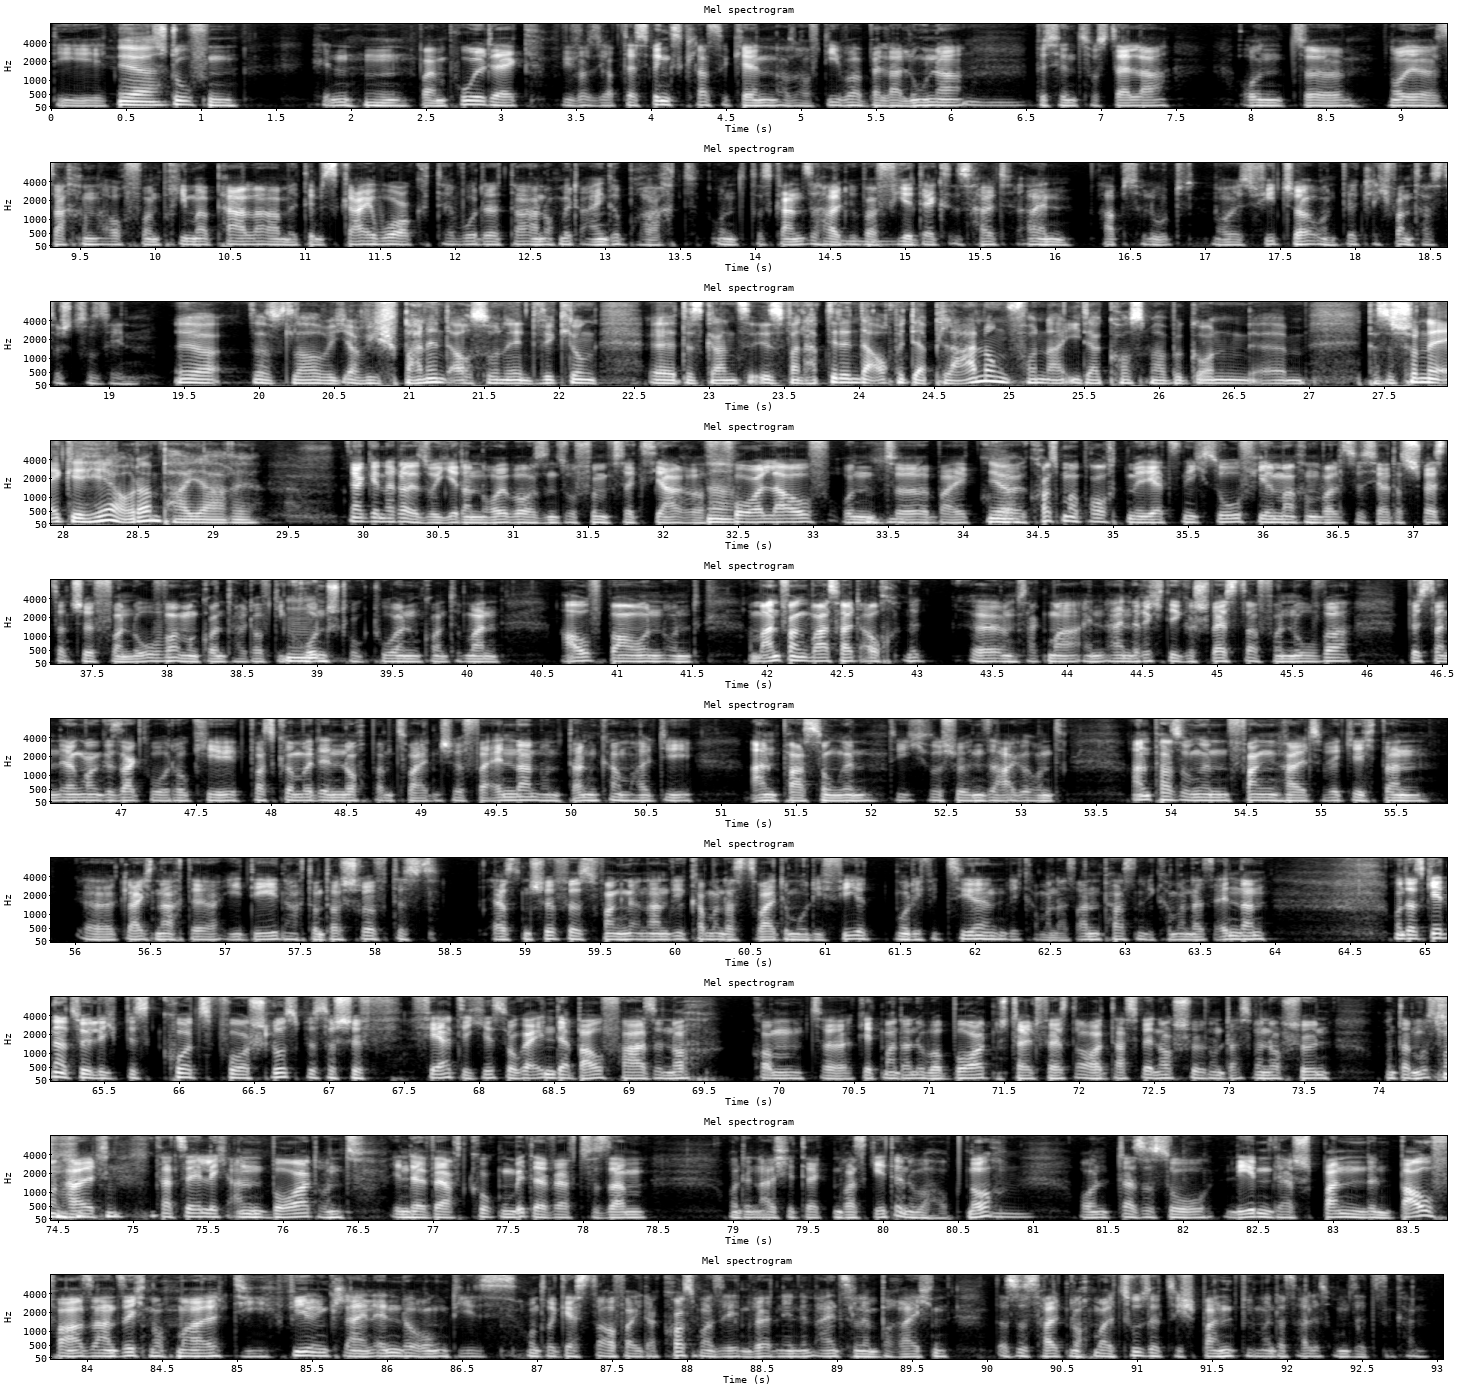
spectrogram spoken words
die ja. Stufen hinten beim Pooldeck, wie wir sie auf der Sphinx-Klasse kennen, also auf Diva, Bella Luna mhm. bis hin zu Stella. Und äh, neue Sachen auch von Prima Perla mit dem Skywalk, der wurde da noch mit eingebracht. Und das Ganze halt mhm. über vier Decks ist halt ein absolut neues Feature und wirklich fantastisch zu sehen. Ja, das glaube ich. Ja, wie spannend auch so eine Entwicklung äh, das Ganze ist. Wann habt ihr denn da auch mit der Planung von AIDA Cosma begonnen? Ähm, das ist schon eine Ecke her, oder? Ein paar Jahre. Ja, generell, so jeder Neubau sind so fünf, sechs Jahre ja. Vorlauf. Und mhm. äh, bei ja. Cosma brauchten wir jetzt nicht so viel machen, weil es ist ja das Schwesternschiff von Nova. Man konnte halt auf die mhm. Grundstrukturen konnte man aufbauen. Und am Anfang war es halt auch eine, äh, sag mal, ein, eine richtige Schwester von Nova, bis dann irgendwann gesagt wurde, okay, was können wir denn noch beim zweiten Schiff verändern? Und dann kamen halt die Anpassungen, die ich so schön sage. Und Anpassungen fangen halt wirklich dann äh, gleich nach der Idee, nach der Unterschrift des ersten Schiffes, fangen dann an, wie kann man das zweite modifizieren, wie kann man das anpassen, wie kann man das ändern. Und das geht natürlich bis kurz vor Schluss, bis das Schiff fertig ist, sogar in der Bauphase noch kommt, äh, geht man dann über Bord und stellt fest, oh, das wäre noch schön und das wäre noch schön. Und dann muss man halt tatsächlich an Bord und in der Werft gucken, mit der Werft zusammen und den Architekten, was geht denn überhaupt noch? Mhm. Und das ist so neben der spannenden Bauphase an sich nochmal die vielen kleinen Änderungen, die unsere Gäste auf Aida Cosma sehen werden in den einzelnen Bereichen. Das ist halt nochmal zusätzlich spannend, wie man das alles umsetzen kann.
